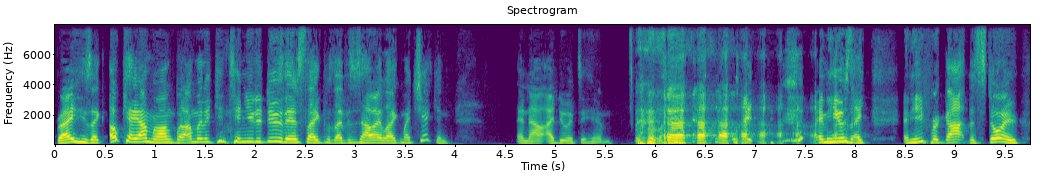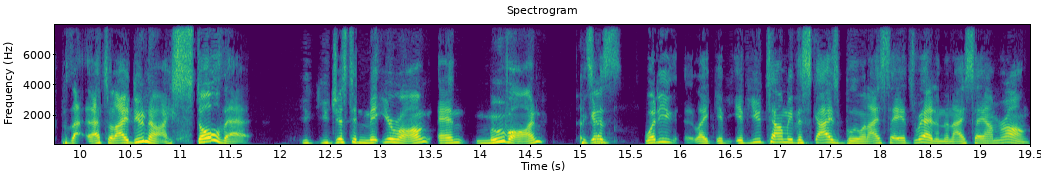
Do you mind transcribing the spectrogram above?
right? He's like, okay, I'm wrong, but I'm going to continue to do this, like, because this is how I like my chicken. And now I do it to him. Like, and he was like, and he forgot the story because that's what I do now. I stole that. You, you just admit you're wrong and move on That's it. because what do you like? If, if you tell me the sky's blue and I say it's red and then I say I'm wrong,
